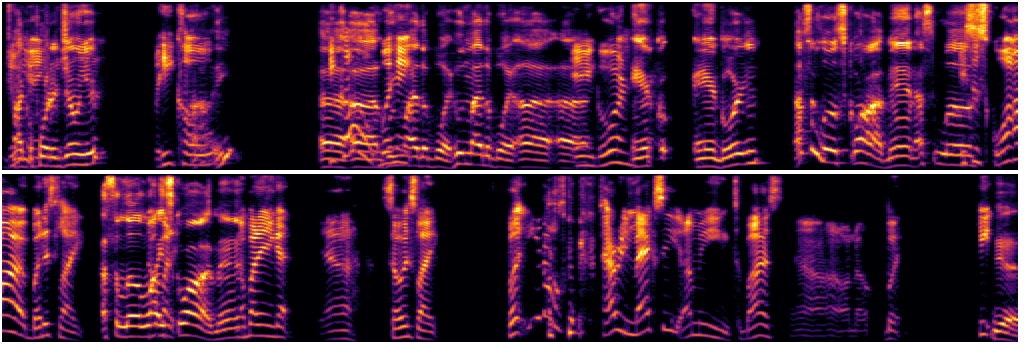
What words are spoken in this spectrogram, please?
Jr. Michael Porter Jr. but he Uh, cold. he, uh, cold, uh, who's my other boy? Who's my other boy? Uh, uh, and Gordon, Aaron, Aaron Gordon. That's a little squad, man. That's a little. he's a squad, but it's like that's a little light squad, man. nobody ain't got yeah. So it's like, but you know, Tyrese Maxey. I mean, Tobias. uh, I don't know, but he Yeah,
